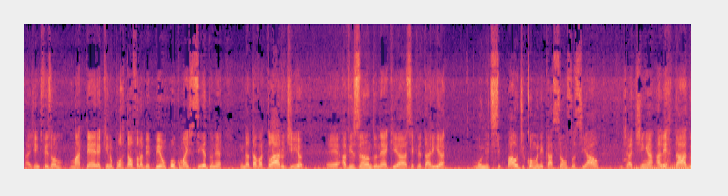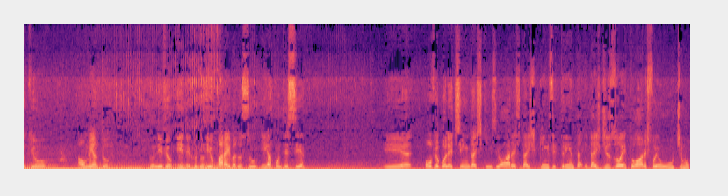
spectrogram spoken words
A gente fez uma matéria aqui no portal Fala BP um pouco mais cedo, né? Ainda estava claro o dia, é, avisando, né, que a Secretaria Municipal de Comunicação Social já tinha alertado que o aumento do nível hídrico do rio Paraíba do Sul ia acontecer. E houve o boletim das 15 horas, das 15h30 e das 18 horas, foi o último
